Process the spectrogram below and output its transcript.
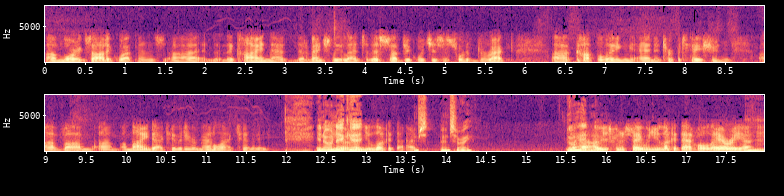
uh, more exotic weapons, uh, the, the, kind that, that eventually led to this subject, which is a sort of direct uh, coupling and interpretation of um, um, a mind activity or mental activity. You know, Nick, know, when you look at that, I'm, I'm sorry. Go ahead. I was just going to say, when you look at that whole area, mm-hmm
